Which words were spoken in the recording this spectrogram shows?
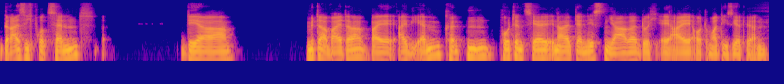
30 Prozent der Mitarbeiter bei IBM könnten potenziell innerhalb der nächsten Jahre durch AI automatisiert werden.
